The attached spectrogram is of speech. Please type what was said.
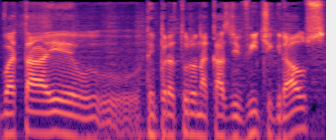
vai estar aí o, temperatura na casa de 20 graus.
